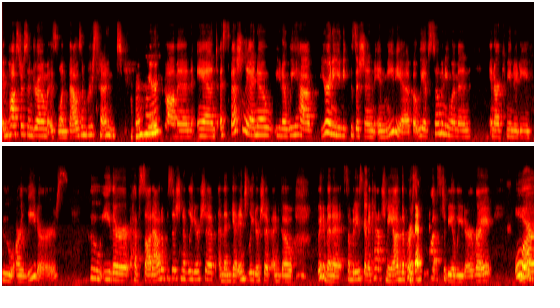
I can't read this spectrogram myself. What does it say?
imposter syndrome is 1000% mm-hmm. very common and especially i know you know we have you're in a unique position in media but we have so many women in our community who are leaders who either have sought out a position of leadership and then get into leadership and go wait a minute somebody's going to catch me i'm the person who wants to be a leader right or yeah.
